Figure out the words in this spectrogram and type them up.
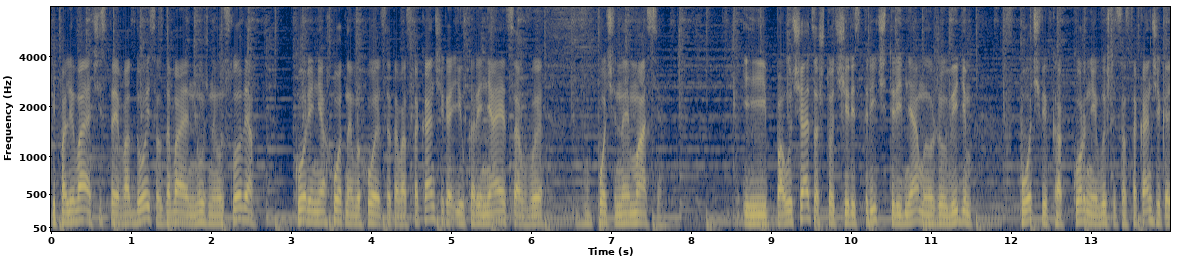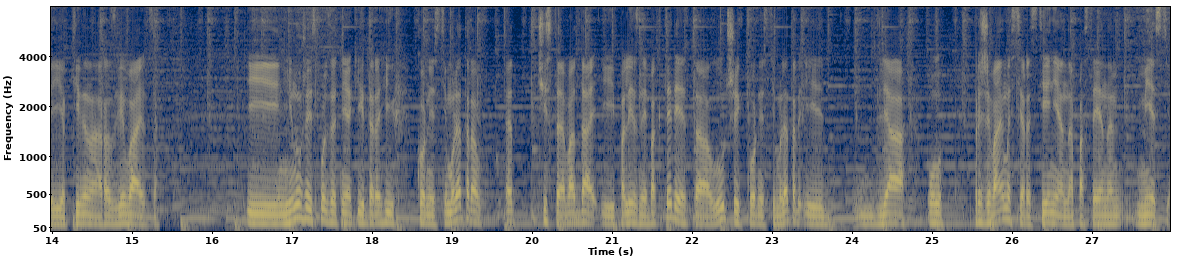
И поливая чистой водой, создавая нужные условия, корень неохотно выходит с этого стаканчика и укореняется в, в почвенной массе. И получается, что через 3-4 дня мы уже увидим почве, как корни вышли со стаканчика и активно развиваются. И не нужно использовать никаких дорогих корнестимуляторов. Это чистая вода и полезные бактерии – это лучший корнестимулятор и для приживаемости растения на постоянном месте.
